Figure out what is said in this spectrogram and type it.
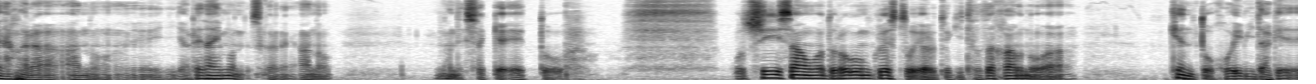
えながらあのやれないもんですからね。あの何でしたっけ？えっとおしいさんは「ドラゴンクエスト」をやる時戦うのは剣とホイミだけっ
